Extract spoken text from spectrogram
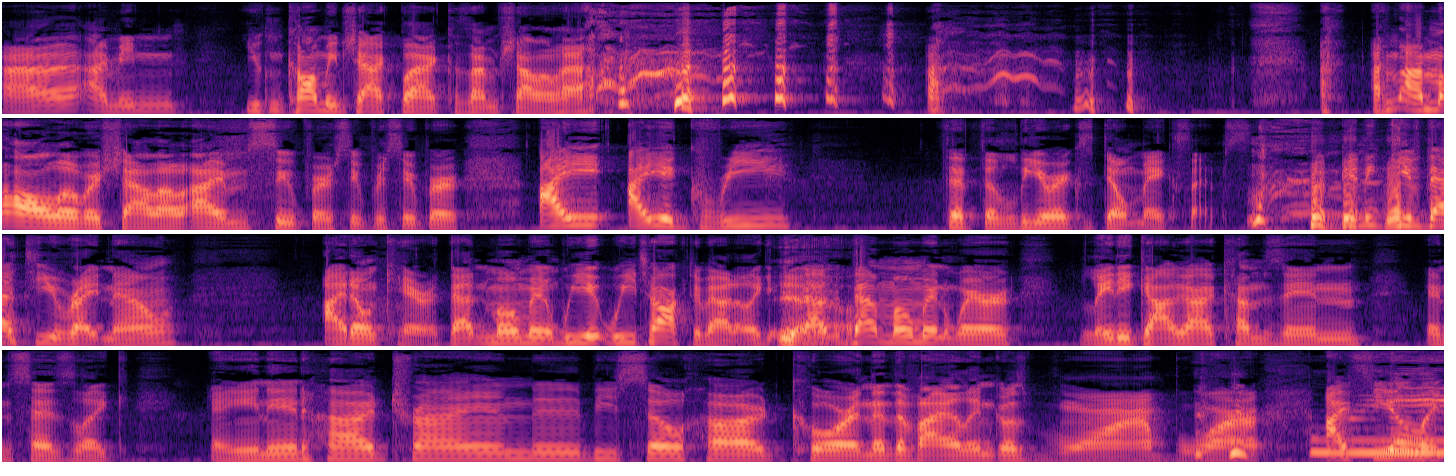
Uh, I mean, you can call me Jack Black because I'm Shallow Hal. I'm, I'm all over Shallow. I'm super, super, super. I I agree that the lyrics don't make sense. I'm gonna give that to you right now. I don't care. That moment we we talked about it. Like Yeah. that that moment where Lady Gaga comes in and says like Ain't it hard trying to be so hardcore? And then the violin goes. Bwah, bwah. I feel like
